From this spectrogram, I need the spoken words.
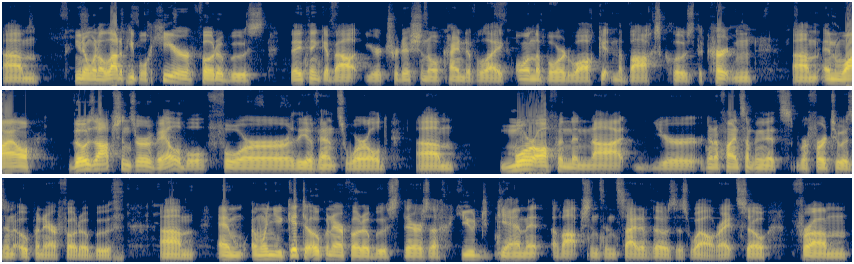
Um, you know, when a lot of people hear photo booths, they think about your traditional kind of like on the boardwalk, get in the box, close the curtain. Um, and while those options are available for the events world, um, more often than not, you're going to find something that's referred to as an open air photo booth. Um, and, and when you get to open air photo booths, there's a huge gamut of options inside of those as well, right? So from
